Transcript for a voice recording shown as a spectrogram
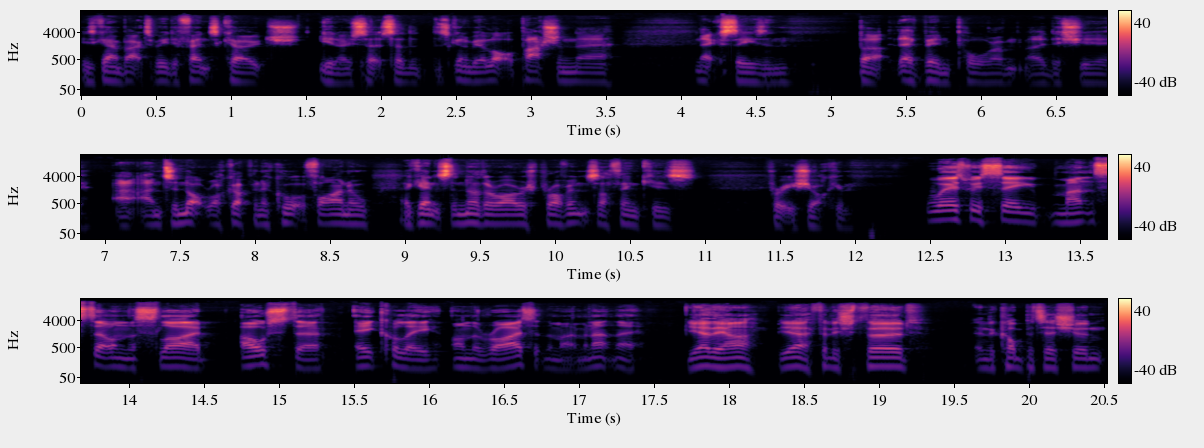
is going back to be defence coach. You know, so, so there's going to be a lot of passion there next season. But they've been poor, haven't they, this year? And to not rock up in a quarter final against another Irish province, I think is pretty shocking. Whereas we see Munster on the slide, Ulster equally on the rise at the moment, aren't they? Yeah, they are. Yeah, finished third in the competition.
